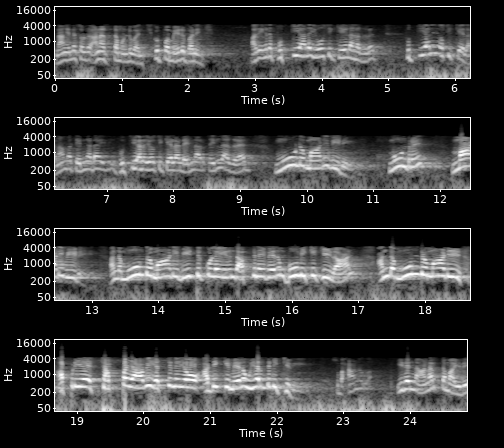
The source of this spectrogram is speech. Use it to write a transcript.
நாங்க என்ன சொல்றோம்? அனர்த்தம் உண்டு வந்துச்சு குப்பமேடு பணிஞ்சு. அது எங்கட புத்தியால யோசிக்கல ஹசரத். புத்தியால யோசிக்கல. நாம என்னடா இது? புத்தியால யோசிக்கல என்ன அர்த்தம்? இல்ல ஹசரத். மூணு மாடி வீடு. மூன்று மாடி வீடு. அந்த மூன்று மாடி வீட்டுக்குள்ளே இருந்த அத்தனை பேரும் பூமிக்கு கீழான். அந்த மூன்று மாடி அப்படியே சப்பையாவி எத்தனையோ அடிக்கு மேல உயர்ந்து நிற்குது. இது என்ன அனர்த்தமா இது?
